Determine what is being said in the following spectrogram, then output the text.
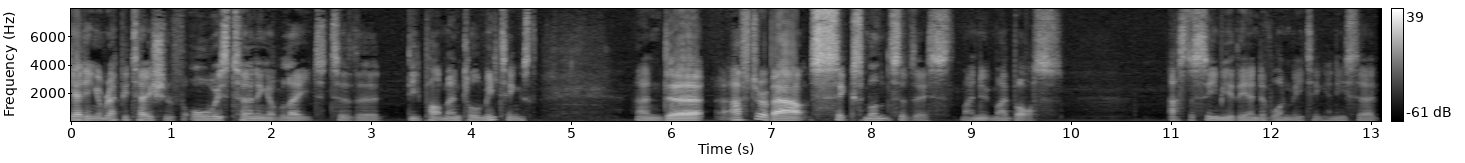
getting a reputation for always turning up late to the departmental meetings. And uh, after about six months of this, my new, my boss asked to see me at the end of one meeting, and he said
